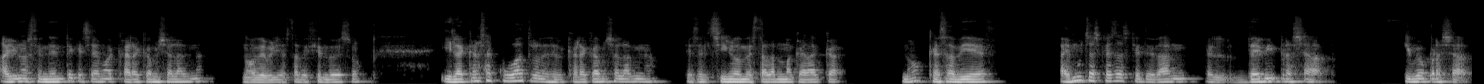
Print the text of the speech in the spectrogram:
Hay un ascendente que se llama Karakam Shalagna. No debería estar diciendo eso. Y la casa 4 desde el Karakam Shalagna, que es el signo donde está la Makaraka, ¿no? Casa 10. Hay muchas casas que te dan el Devi Prasad, Shiva Prasad,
